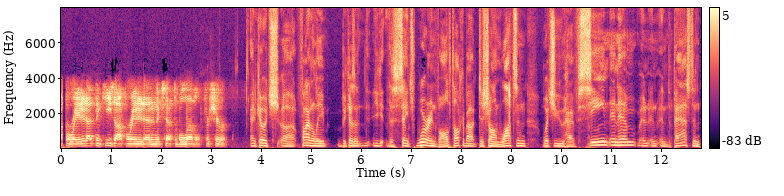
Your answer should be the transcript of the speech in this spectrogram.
operated. I think he's operated at an acceptable level for sure. And coach, uh, finally, because get, the Saints were involved, talk about Deshaun Watson, what you have seen in him in, in, in the past, and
